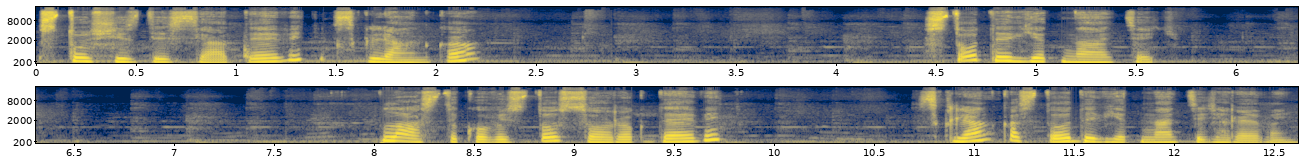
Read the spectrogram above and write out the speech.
169. Склянка 119. Пластиковий 149. Склянка 119 гривень.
